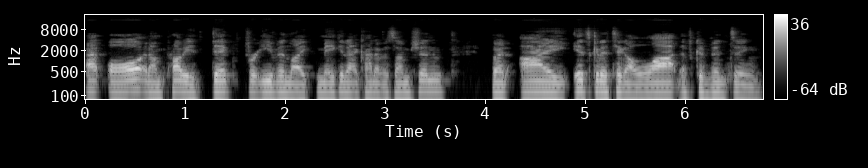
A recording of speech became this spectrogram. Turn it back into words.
at all, and I'm probably a dick for even like making that kind of assumption. But I it's gonna take a lot of convincing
